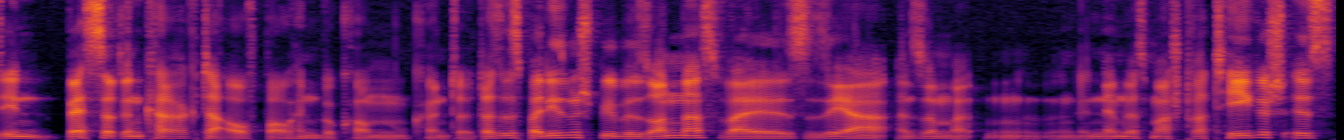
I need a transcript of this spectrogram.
den besseren Charakteraufbau hinbekommen könnte. Das ist bei diesem Spiel besonders, weil es sehr, also man, nennen das mal strategisch ist,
